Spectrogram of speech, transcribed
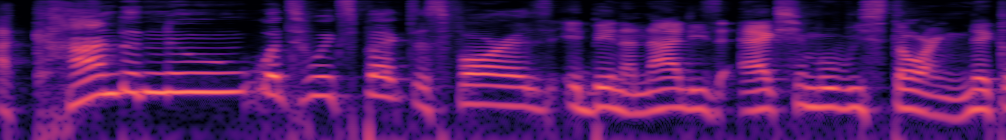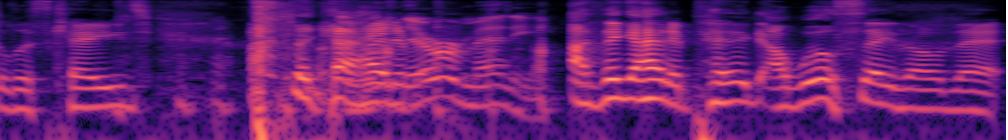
I kind of knew what to expect as far as it being a 90s action movie starring Nicolas Cage. I think I had it There were many. I think I had it pegged. I will say though that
